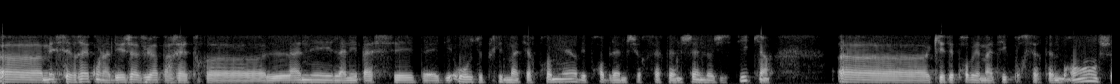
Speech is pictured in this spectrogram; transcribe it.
Euh, mais c'est vrai qu'on a déjà vu apparaître euh, l'année l'année passée des, hausses de prix de matières premières, des problèmes sur certaines chaînes logistiques. qui étaient problématiques pour certaines branches,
